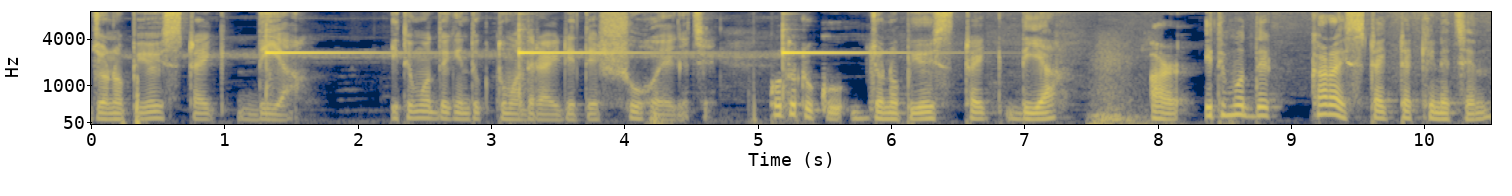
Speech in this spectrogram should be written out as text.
জনপ্রিয় স্ট্রাইক দিয়া। ইতিমধ্যে কিন্তু তোমাদের আইডিতে শো হয়ে গেছে। কতটুকু জনপ্রিয় স্ট্রাইক দিয়া? আর ইতিমধ্যে কারা স্ট্রাইকটা কিনেছেন?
